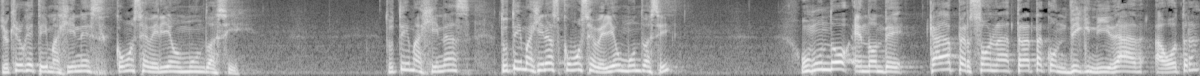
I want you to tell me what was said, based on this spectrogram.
Yo quiero que te imagines cómo se vería un mundo así. ¿Tú te imaginas? ¿Tú te imaginas cómo se vería un mundo así? Un mundo en donde cada persona trata con dignidad a otra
